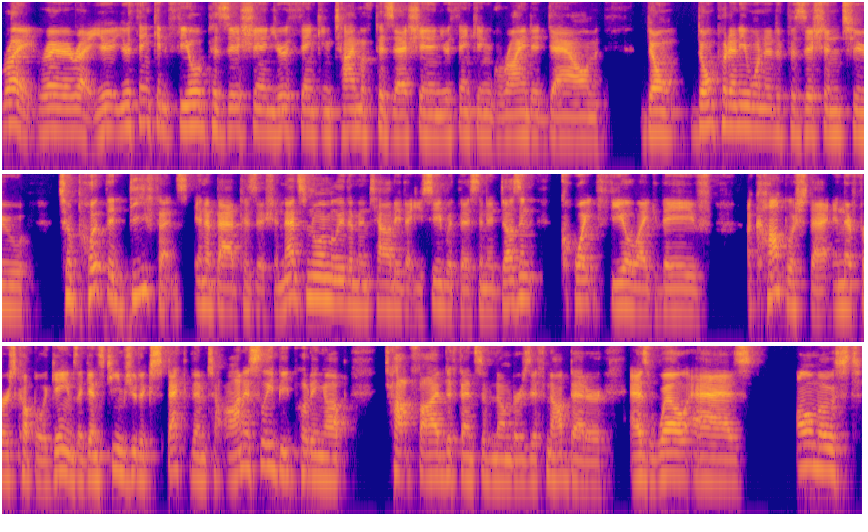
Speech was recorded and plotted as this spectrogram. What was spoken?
Right, right, right, right. You're, you're thinking field position. You're thinking time of possession. You're thinking grind it down. Don't don't put anyone in a position to to put the defense in a bad position. That's normally the mentality that you see with this, and it doesn't quite feel like they've accomplished that in their first couple of games against teams you'd expect them to honestly be putting up top five defensive numbers, if not better, as well as almost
